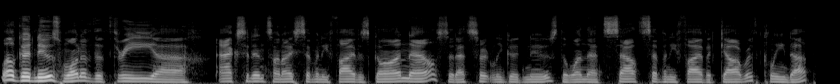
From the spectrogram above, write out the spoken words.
Well, good news. One of the three uh, accidents on I 75 is gone now, so that's certainly good news. The one that's South 75 at Galbraith cleaned up.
